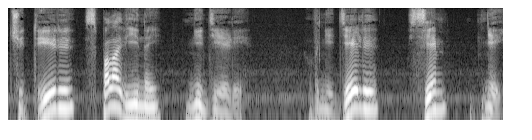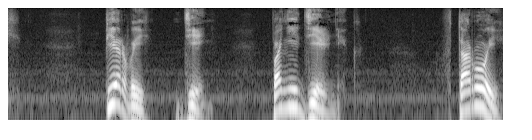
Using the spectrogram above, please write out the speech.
четыре с половиной недели. В неделе семь дней. Первый день. Понедельник. Второй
